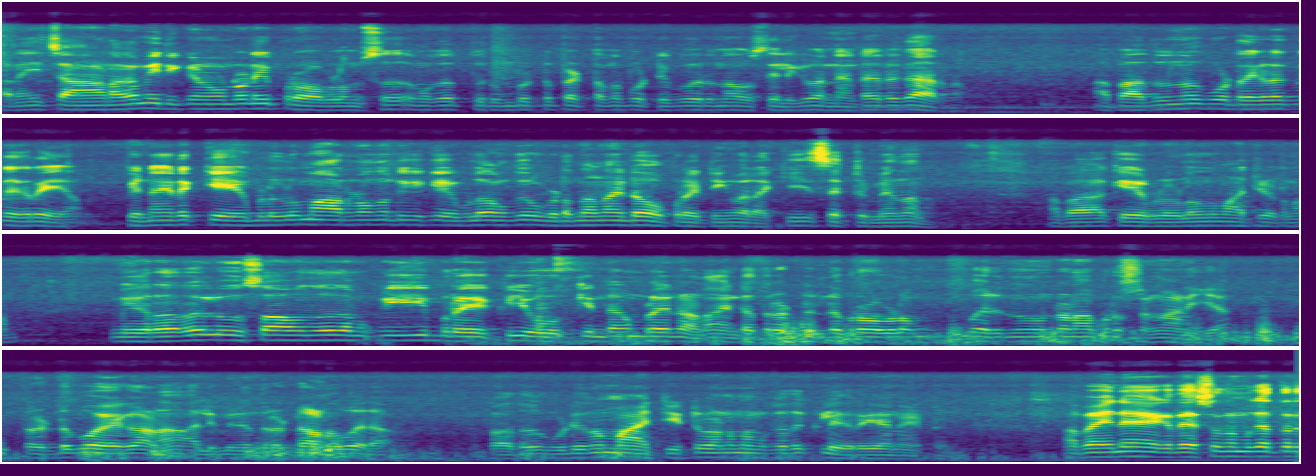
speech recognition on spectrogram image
കാരണം ഈ ചാണകം ഇരിക്കണതുകൊണ്ടാണ് ഈ പ്രോബ്ലംസ് നമുക്ക് തുരുമ്പിട്ട് പെട്ടെന്ന് പൊട്ടിപ്പോരുന്ന അവസ്ഥയിലേക്ക് വന്നതിന്റെ ഒരു കാരണം. അപ്പോൾ അതൊന്ന് കൂട്ടത്തിൽ കൂടെ ക്ലിയർ ചെയ്യാം. പിന്നെ അതിന്റെ കേബിളുകൾ മാറണമെന്നുണ്ടെങ്കിൽ കേബിൾ നമുക്ക് ഇവിടെ നിന്നാണ് അതിന്റെ ഓപ്പറേറ്റിംഗ് വരാം. ഈ സെറ്റുമേന്നാണ് അപ്പോൾ ആ കേബിളുകളൊന്ന് മാറ്റിയിടണം. മിറർ ലൂസ് ആവുന്നത് നമുക്ക് ഈ ബ്രേക്ക് യോക്കിന്റെ കംപ്ലൈന്റ് ആണ്. അതിന്റെ ത്രെഡിന്റെ പ്രോബ്ലം വരുന്നതുകൊണ്ടാണ് ആ പ്രശ്നം കാണിക്കുക. ത്രെഡ് പോയേക്കാണ് അലുമിനിയം ത്രെഡാണ് വരാം. അപ്പോൾ അത് കൂടി ഒന്ന് മാറ്റിയിട്ട് വേണം നമുക്കത് ക്ലിയർ ചെയ്യാനായിട്ട്. അപ്പോൾ അതിന് ഏകദേശം നമുക്ക് എത്ര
